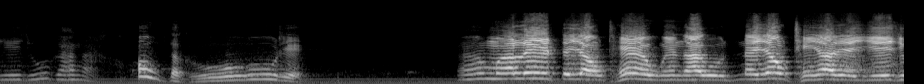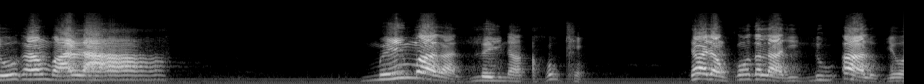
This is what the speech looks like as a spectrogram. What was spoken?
ရေကျိုးကငါဟုတ်တကူတဲ့အမလေးတယောက်ထဲဝင်တာကိုနှစ်ယောက်ထင်ရတဲ့ရေချိုးကမ်းပါလားမိမကလိန်တာအဟုတ်ထင် ဒါကြောင့်ကောသလကြီးလူအလို့ပြော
